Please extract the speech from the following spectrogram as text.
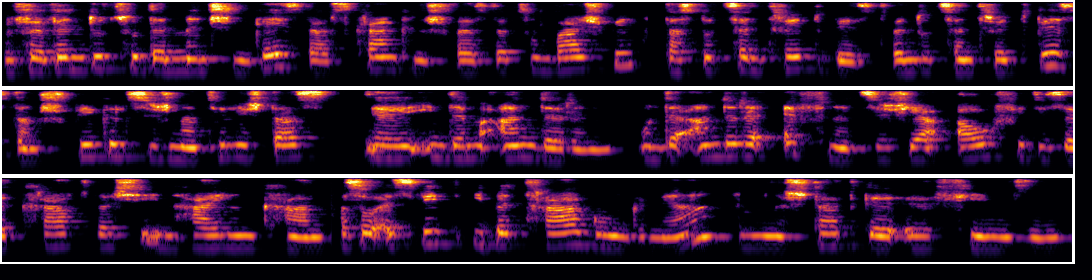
wenn du zu den Menschen gehst, als Krankenschwester zum Beispiel, dass du zentriert bist. Wenn du zentriert bist, dann spiegelt sich natürlich das äh, in dem anderen. Und der andere öffnet sich ja auch für diese Kraft, welche ihn heilen kann. Also es wird Übertragungen ja, stattfinden.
